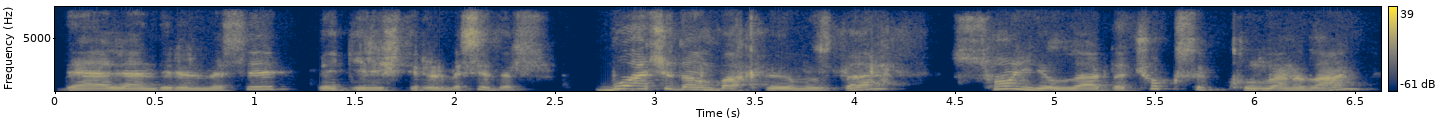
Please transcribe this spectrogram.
değerlendirilmesi ve geliştirilmesidir. Bu açıdan baktığımızda son yıllarda çok sık kullanılan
